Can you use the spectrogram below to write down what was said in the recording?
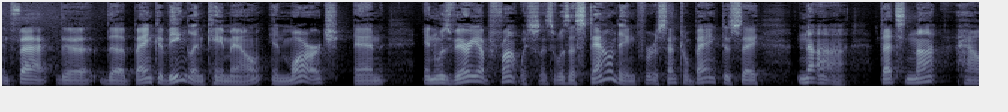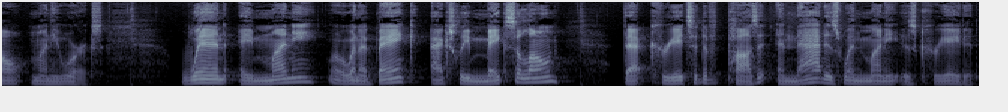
In fact the, the bank of england came out in march and and was very upfront, which was astounding for a central bank to say, nah, that's not how money works. When a money or when a bank actually makes a loan, that creates a deposit, and that is when money is created.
